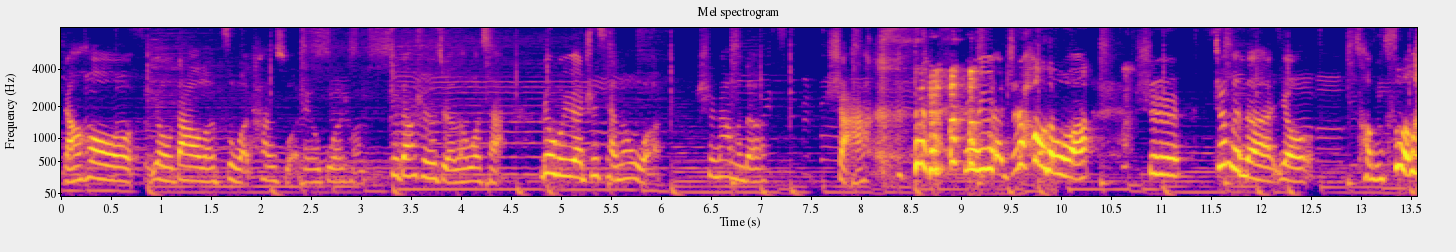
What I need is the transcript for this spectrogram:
然后又到了自我探索这个过程，就当时就觉得，哇塞，六个月之前的我是那么的。傻，六个月之后的我，是这么的有层次了。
